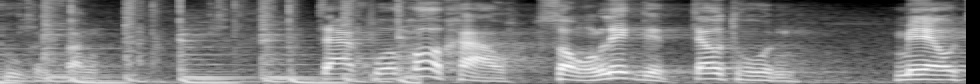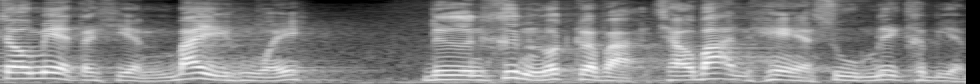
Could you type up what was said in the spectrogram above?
สู่กันฟัง จากหัวข้อข่าวส่องเลขเด็ดเจ้าโทน แมวเจ้าแม่ตะเคียนใบหวย เดินขึ้นรถกระบะ ชาวบ้านแห่ซูมเลขทะเบียน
